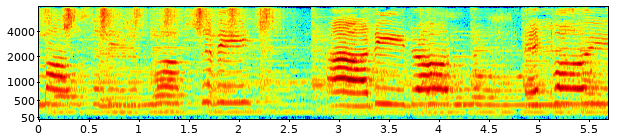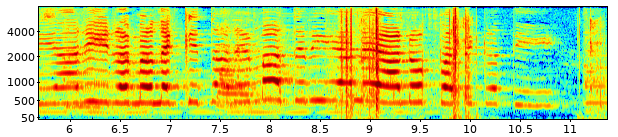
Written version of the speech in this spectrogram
motri, motri, arrivano. E poi arrivano le chitarre materiali. Nati.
